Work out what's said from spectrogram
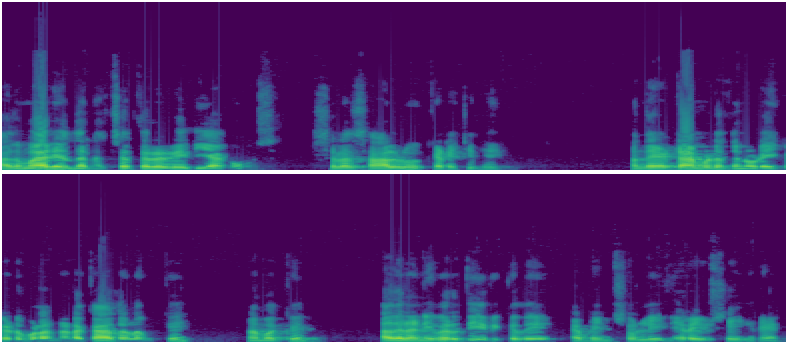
அது மாதிரி அந்த நட்சத்திர ரீதியாகவும் சில சால்வு கிடைக்குது. அந்த எட்டாம் இடத்தினுடைய கெடுபலம் நடக்காத அளவுக்கு நமக்கு அதில் நிவர்த்தி இருக்குது அப்படின்னு சொல்லி நிறைவு செய்கிறேன்.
